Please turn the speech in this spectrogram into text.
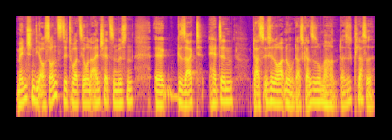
Menschen, die auch sonst Situationen einschätzen müssen, äh, gesagt hätten, das ist in Ordnung, das kannst du so machen, das ist klasse,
